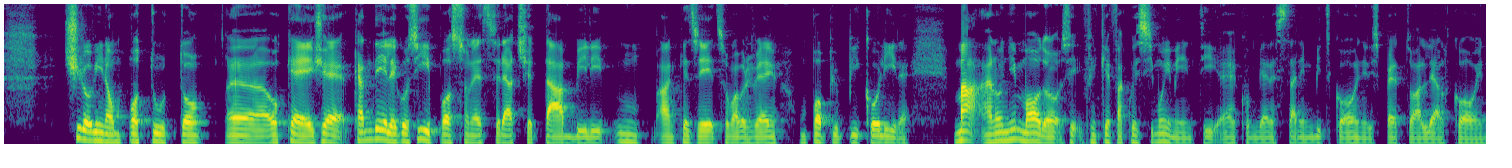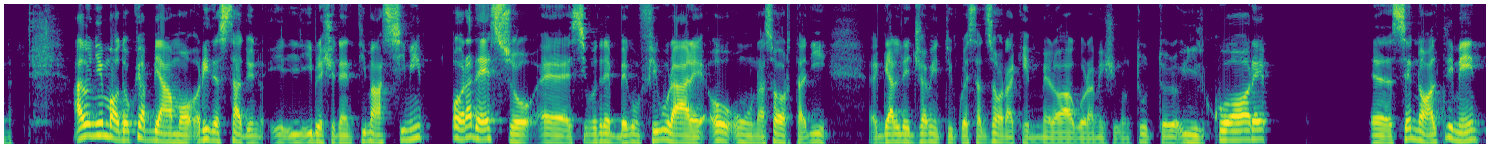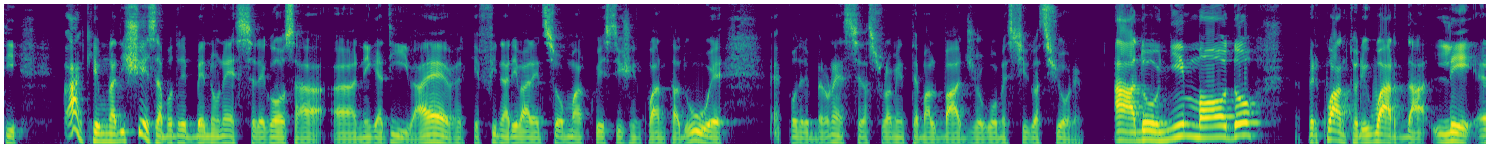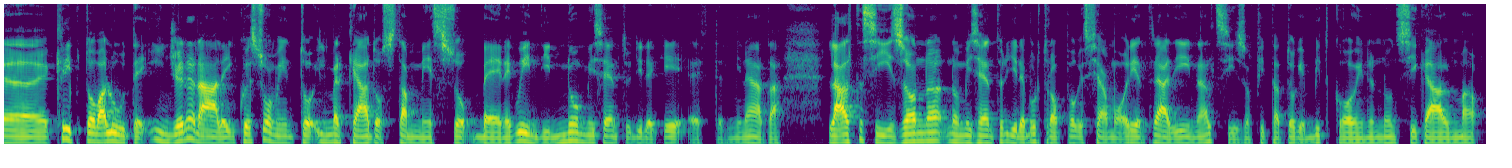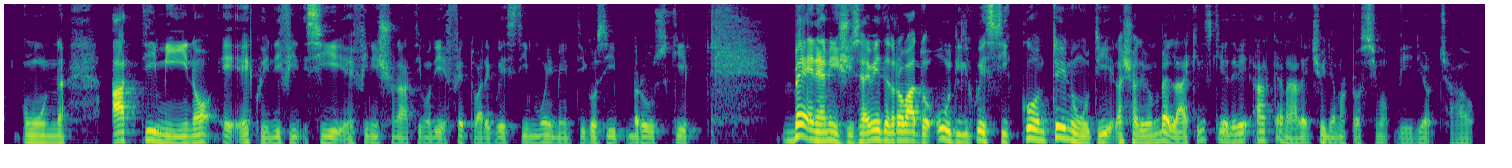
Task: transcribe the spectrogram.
ci rovina un po' tutto. Uh, ok, cioè candele così possono essere accettabili, mm, anche se insomma preferirei un po' più piccoline, ma ad ogni modo se, finché fa questi movimenti eh, conviene stare in Bitcoin rispetto alle altcoin. Ad ogni modo qui abbiamo ritestato i, i, i precedenti massimi, Ora adesso eh, si potrebbe configurare o una sorta di eh, galleggiamento in questa zona che me lo auguro amici con tutto il cuore, eh, se no altrimenti anche una discesa potrebbe non essere cosa uh, negativa, eh, perché fino ad arrivare insomma a questi 52 eh, potrebbe non essere assolutamente malvagio come situazione. Ad ogni modo, per quanto riguarda le eh, criptovalute in generale, in questo momento il mercato sta messo bene, quindi non mi sento di dire che è terminata l'alt season, non mi sento di dire purtroppo che siamo rientrati in alt season, fin tanto che Bitcoin non si calma un attimino e, e quindi fi- si finisce un attimo di effettuare questi movimenti così bruschi. Bene amici, se avete trovato utili questi contenuti lasciatevi un bel like, iscrivetevi al canale, ci vediamo al prossimo video, ciao!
